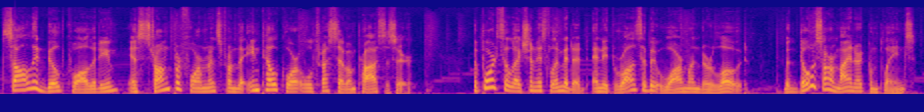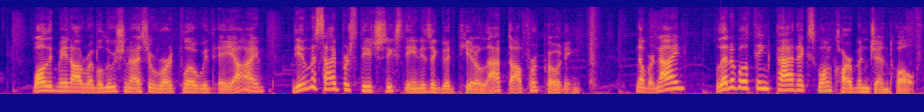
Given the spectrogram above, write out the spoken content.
solid build quality, and strong performance from the Intel Core Ultra 7 processor. The port selection is limited and it runs a bit warm under load, but those are minor complaints. While it may not revolutionize your workflow with AI, the MSI Prestige 16 is a good tier laptop for coding. Number 9. Lenovo ThinkPad X1 Carbon Gen 12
